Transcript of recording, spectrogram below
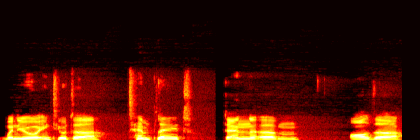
When you include a template, then um, all the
